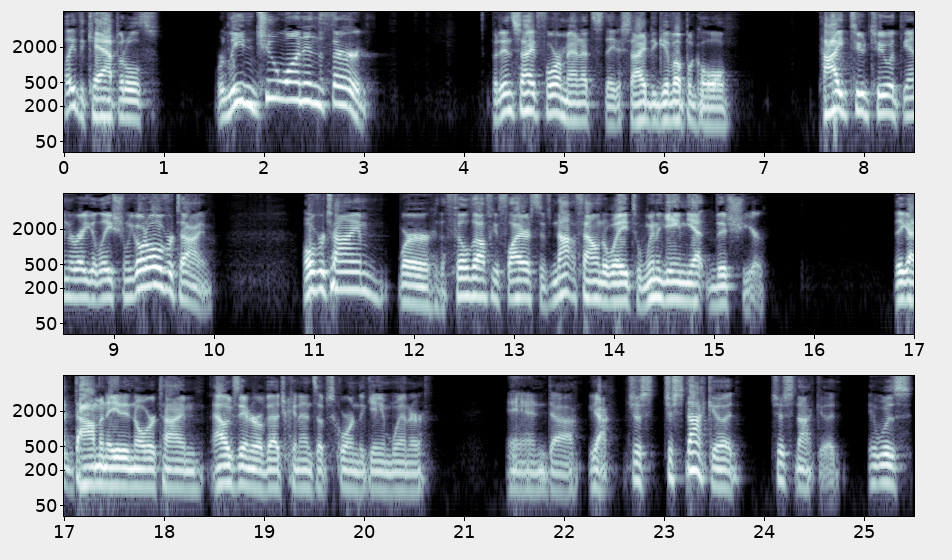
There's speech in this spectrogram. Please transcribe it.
Played the Capitals. We're leading 2 1 in the third. But inside four minutes, they decide to give up a goal. Tied 2 2 at the end of regulation. We go to overtime. Overtime, where the Philadelphia Flyers have not found a way to win a game yet this year. They got dominated in overtime. Alexander Ovechkin ends up scoring the game winner. And uh, yeah, just just not good. Just not good. It was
